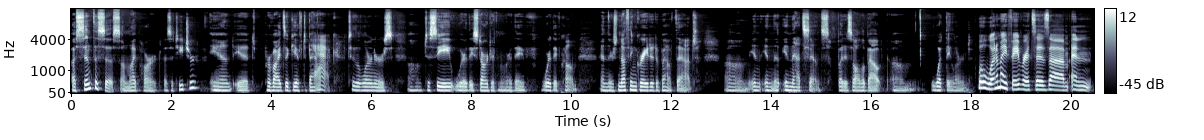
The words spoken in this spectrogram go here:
a synthesis on my part as a teacher, and it provides a gift back to the learners um, to see where they started and where they've where they've come and there's nothing graded about that um, in in the in that sense. But it's all about um, what they learned. Well, one of my favorites is, um, and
